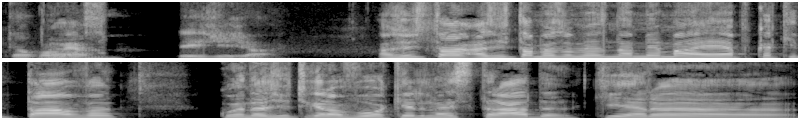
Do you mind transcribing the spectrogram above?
Então, começa é. desde já. A gente tá, a gente tá mais ou menos na mesma época que tava quando a gente gravou aquele na estrada, que era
